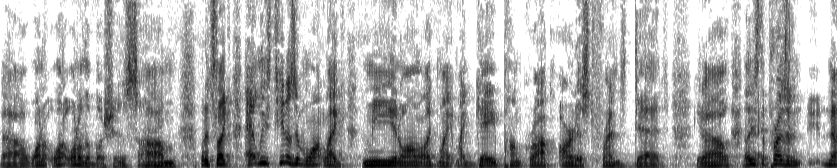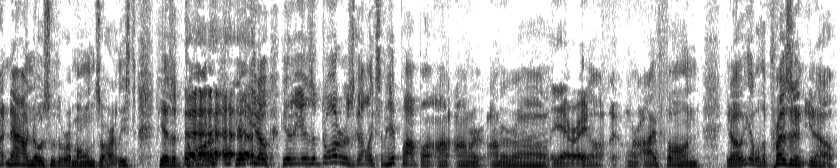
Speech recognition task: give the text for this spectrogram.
uh, one, one one of the Bushes. Um, but it's like at least he doesn't want like me and all like my, my gay punk rock artist friends dead. You know, at least the president now knows who the Ramones are. At least he has a daughter. you know, he has a daughter who's got like some hip hop on, on, on her on her uh, Yeah, right. you know, on her iPhone. You know, yeah. Well, the president, you know,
